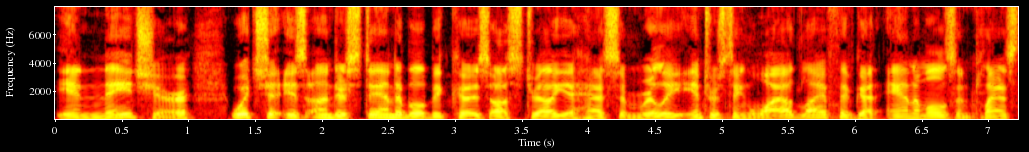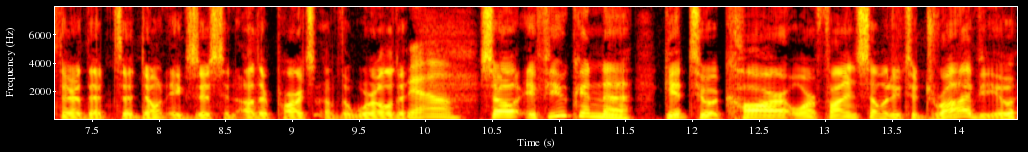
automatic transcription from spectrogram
in nature, which is understandable because Australia has some really interesting wildlife. They've got animals and plants there that uh, don't exist in other parts of the world. Yeah. So if you can uh, get to a car or find somebody to drive you,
